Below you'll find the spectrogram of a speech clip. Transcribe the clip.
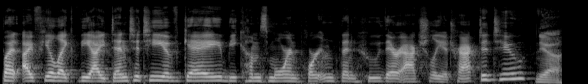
but I feel like the identity of gay becomes more important than who they're actually attracted to Yeah.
